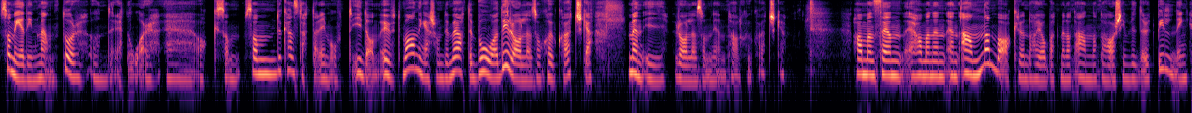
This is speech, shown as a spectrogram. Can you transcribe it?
som är din mentor under ett år och som, som du kan stötta dig mot i de utmaningar som du möter både i rollen som sjuksköterska men i rollen som neonatalsjuksköterska. Har man, sen, har man en, en annan bakgrund och har jobbat med något annat och har sin vidareutbildning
